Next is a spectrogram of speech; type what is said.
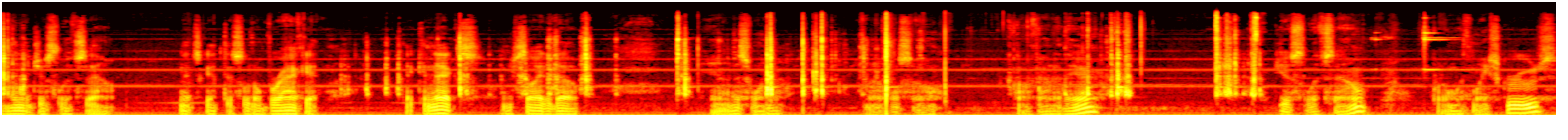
And then it just lifts out. And it's got this little bracket that connects. You slide it up. And this one will also pop out of there. Just lifts out. Put them with my screws.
